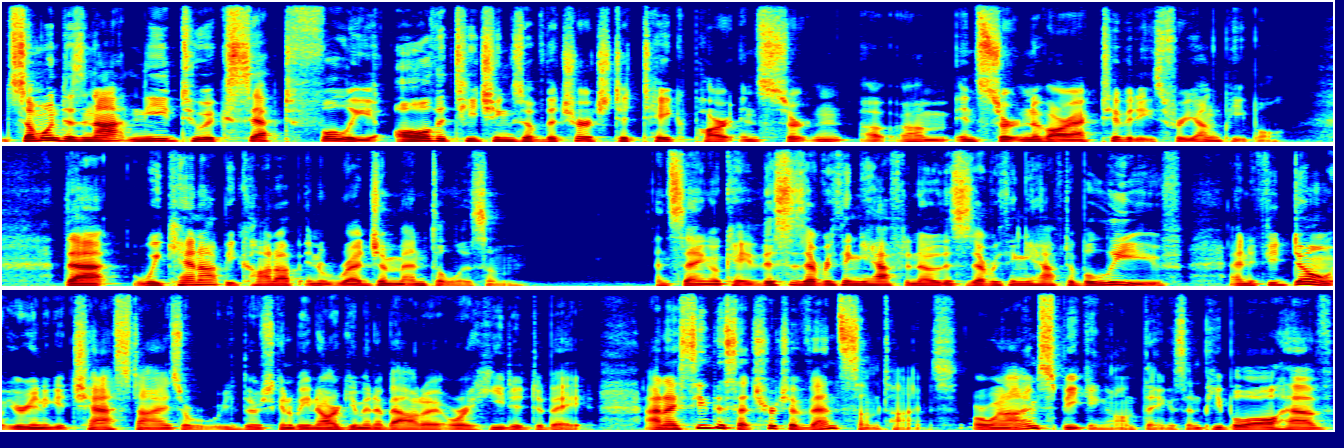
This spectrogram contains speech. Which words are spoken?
someone does not need to accept fully all the teachings of the church to take part in certain uh, um, in certain of our activities for young people. That we cannot be caught up in regimentalism and saying, okay, this is everything you have to know, this is everything you have to believe, and if you don't, you're going to get chastised or there's going to be an argument about it or a heated debate. And I see this at church events sometimes or when I'm speaking on things and people all have,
